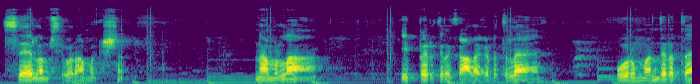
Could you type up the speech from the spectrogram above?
சேலம் சிவராமகிருஷ்ணன். நாமெல்லாம் இப்போ இருக்கிற காலகட்டத்தில் ஒரு மந்திரத்தை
